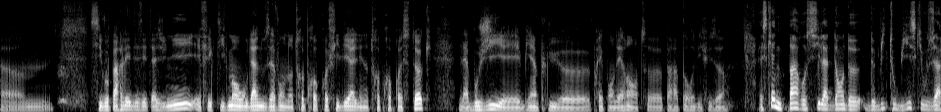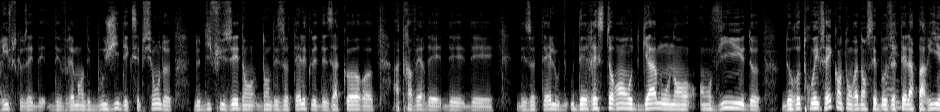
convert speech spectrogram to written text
Euh, si vous parlez des États-Unis, effectivement, où là nous avons notre propre filiale et notre propre stock, la bougie est bien plus euh, prépondérante par rapport aux diffuseurs. Est-ce qu'il y a une part aussi là-dedans de, de, B2B, ce qui vous arrive, parce que vous avez des, vraiment des bougies d'exception de, de, diffuser dans, dans, des hôtels, est-ce que vous avez des accords euh, à travers des, des, des hôtels ou, des restaurants haut de gamme où on a envie de, de retrouver, vous savez, quand on va dans ces beaux hôtels à Paris,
